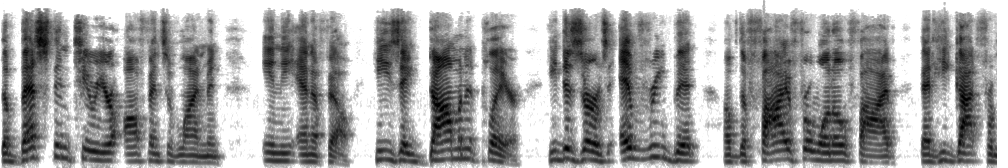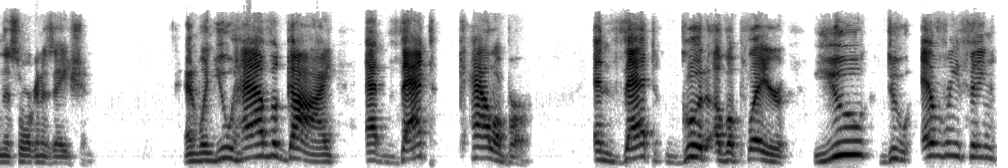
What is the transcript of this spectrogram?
The best interior offensive lineman in the NFL. He's a dominant player. He deserves every bit of the five for 105 that he got from this organization. And when you have a guy at that caliber and that good of a player, you do everything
